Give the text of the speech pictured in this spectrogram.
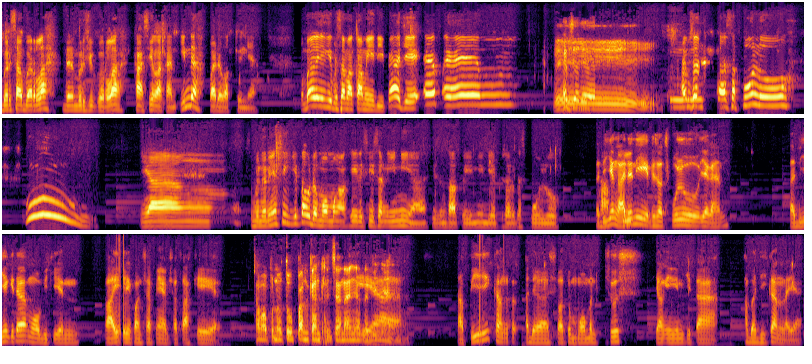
Bersabarlah dan bersyukurlah hasil akan indah pada waktunya. Kembali lagi bersama kami di PAJ FM. Episode episode ke-10. Woo. Yang sebenarnya sih kita udah mau mengakhiri season ini ya, season 1 ini di episode ke-10. Tadinya nggak ada nih episode 10 ya kan? Tadinya kita mau bikin lain nih konsepnya episode terakhir. Sama penutupan kan rencananya Iya. tadinya. Tapi kan ada suatu momen khusus yang ingin kita abadikan lah ya.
